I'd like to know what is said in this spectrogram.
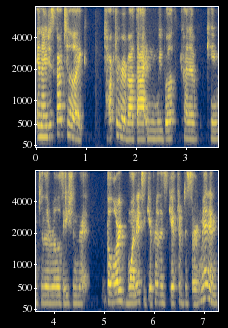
And I just got to like talk to her about that. And we both kind of came to the realization that the Lord wanted to give her this gift of discernment and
